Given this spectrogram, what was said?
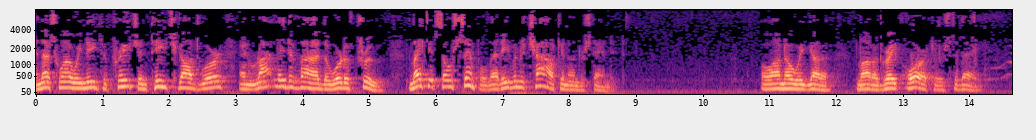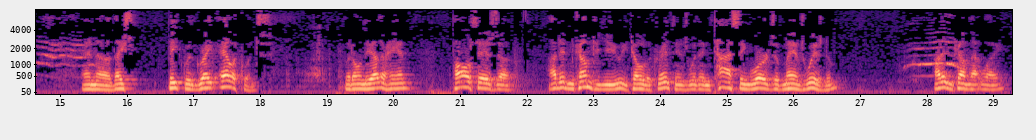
And that's why we need to preach and teach God's Word and rightly divide the Word of truth. Make it so simple that even a child can understand it. Oh, I know we've got a lot of great orators today. And uh, they speak with great eloquence. But on the other hand, Paul says, uh, I didn't come to you, he told the Corinthians, with enticing words of man's wisdom. I didn't come that way,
